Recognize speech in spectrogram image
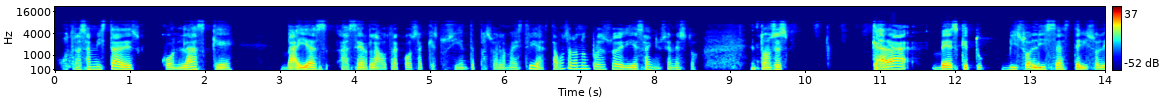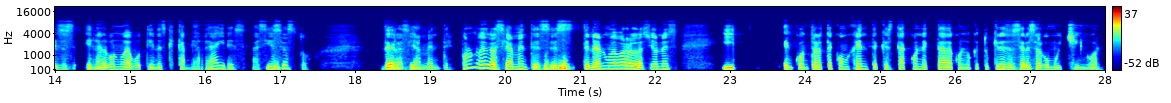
otras amistades con las que vayas a hacer la otra cosa que es tu siguiente paso a la maestría. Estamos hablando de un proceso de 10 años en esto. Entonces, cada vez que tú visualizas, te visualizas en algo nuevo, tienes que cambiar de aires. Así es esto, desgraciadamente. Bueno, no desgraciadamente, es, es tener nuevas relaciones y encontrarte con gente que está conectada con lo que tú quieres hacer es algo muy chingón.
